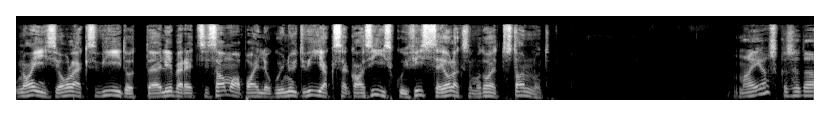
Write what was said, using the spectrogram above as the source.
naisi oleks viidud äh, Liberetsi sama palju, kui nüüd viiakse ka siis, kui FIS ei oleks oma toetust andnud? Ma ei oska seda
